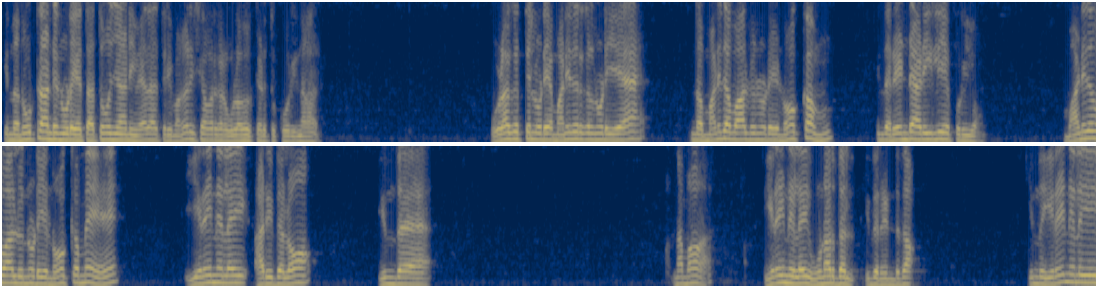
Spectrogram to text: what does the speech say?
இந்த நூற்றாண்டினுடைய தத்துவஞானி வேதாத்திரி மகரிஷி அவர்கள் உலகுக்கு எடுத்து கூறினார். உலகத்தினுடைய மனிதர்களுடைய இந்த மனித வாழ்வினுடைய நோக்கம் இந்த ரெண்டு அடியிலேயே புரியும். மனித வாழ்வினுடைய நோக்கமே இறைநிலை அறிதலும் இந்த நம்ம இறைநிலை உணர்தல் இது ரெண்டு தான் இந்த இறைநிலையை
